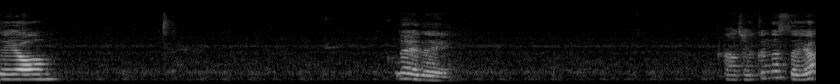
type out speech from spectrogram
보세요? 네네. 아, 저희 끝났어요?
